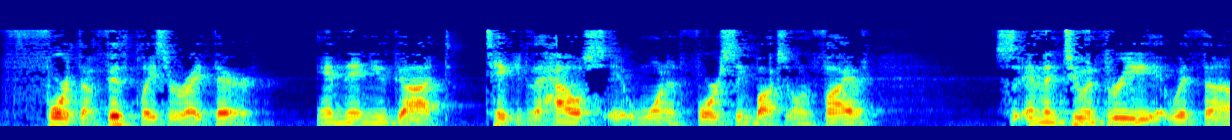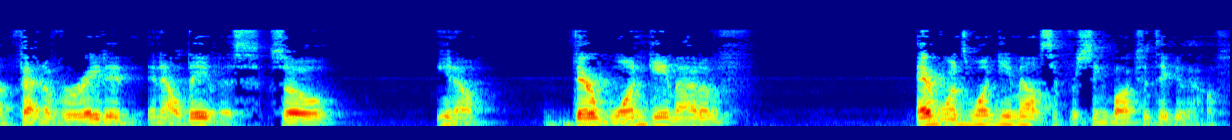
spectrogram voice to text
fourth and fifth place are right there and then you got Take It to the House at one and four, Slingbox 0 and five, so, and then two and three with um, Fat and Overrated and Al Davis. So, you know, they're one game out of everyone's one game out except for Slingbox and Take It to the House.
